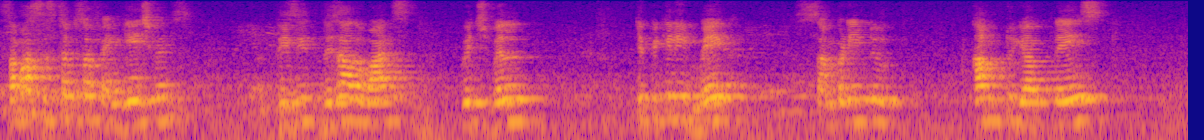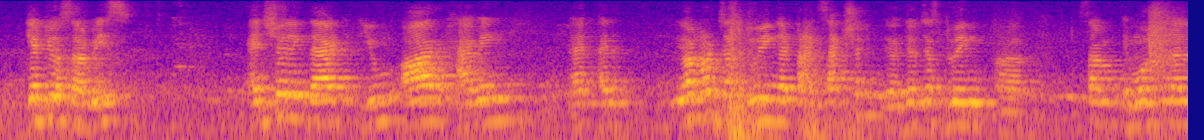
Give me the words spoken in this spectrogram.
Some are systems of engagements. These, these are the ones which will typically make somebody to come to your place, get your service, ensuring that you are having, and, you are not just doing a transaction, you are just doing uh, some emotional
